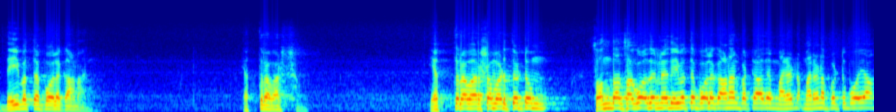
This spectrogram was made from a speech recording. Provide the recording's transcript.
ദൈവത്തെ പോലെ കാണാൻ? എത്ര വർഷം? എത്ര വർഷമെടുത്തിട്ടും സ്വന്തം സഹോദരനെ ദൈവത്തെ പോലെ കാണാൻ പറ്റാതെ മരണ മരണപ്പെട്ടു പോയ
